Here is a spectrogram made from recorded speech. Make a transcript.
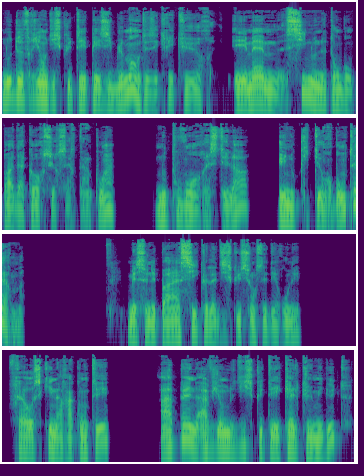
Nous devrions discuter paisiblement des Écritures, et même si nous ne tombons pas d'accord sur certains points, nous pouvons en rester là et nous quitter en bons termes. Mais ce n'est pas ainsi que la discussion s'est déroulée. Frère Hoskin a raconté à peine avions-nous discuté quelques minutes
